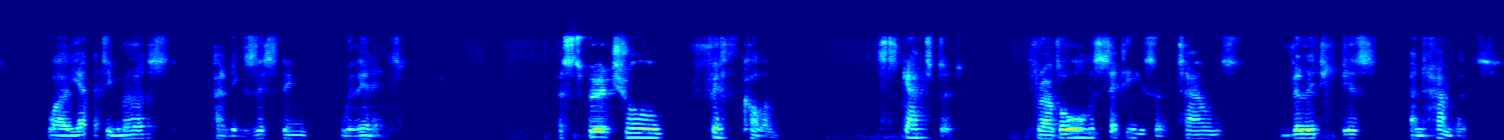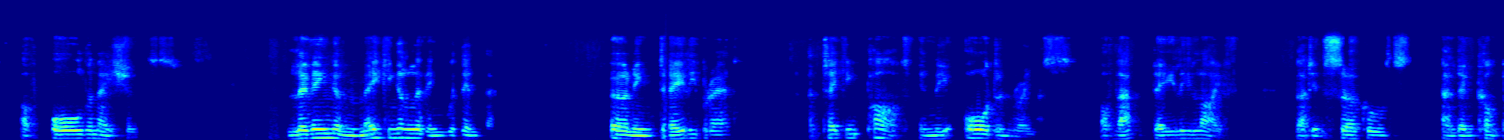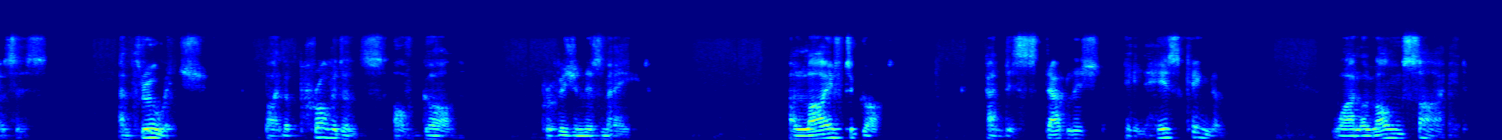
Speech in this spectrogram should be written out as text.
while yet immersed and existing within it. A spiritual fifth column scattered throughout all the cities and towns, villages and hamlets of all the nations, living and making a living within them, earning daily bread and taking part in the ordinariness of that daily life that encircles and encompasses, and through which by the providence of God, provision is made. Alive to God and established in his kingdom, while alongside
